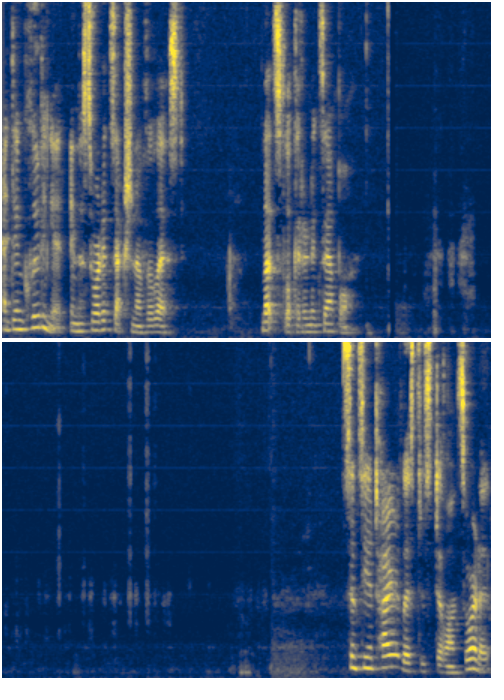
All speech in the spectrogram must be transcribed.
and including it in the sorted section of the list. Let's look at an example. Since the entire list is still unsorted,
